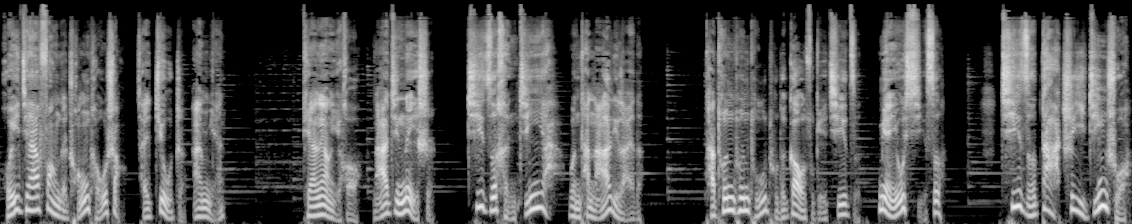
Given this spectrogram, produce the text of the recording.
回家放在床头上，才就枕安眠。天亮以后，拿进内室，妻子很惊讶，问他哪里来的。他吞吞吐吐地告诉给妻子，面有喜色。妻子大吃一惊，说：“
